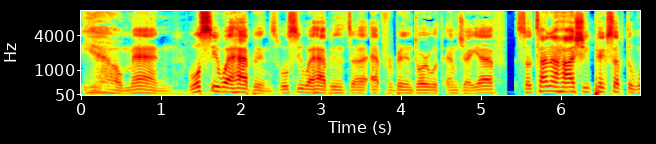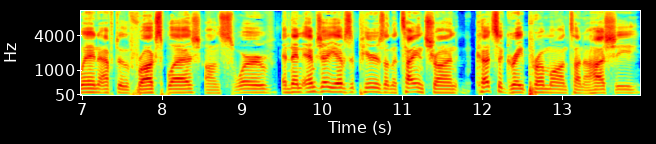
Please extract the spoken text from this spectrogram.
yeah, oh man, we'll see what happens. We'll see what happens uh, at Forbidden Door with MJF. So Tanahashi picks up the win after the frog splash on Swerve, and then MJF appears on the Titantron, cuts a great promo on Tanahashi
